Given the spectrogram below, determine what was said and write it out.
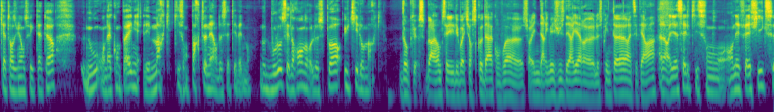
14 millions de spectateurs. Nous, on accompagne les marques qui sont partenaires de cet événement. Notre boulot, c'est de rendre le sport utile aux marques. Donc, par exemple, c'est les voitures Skoda qu'on voit euh, sur la ligne d'arrivée juste derrière euh, le Sprinter, etc. Alors, il y a celles qui sont en effet fixes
